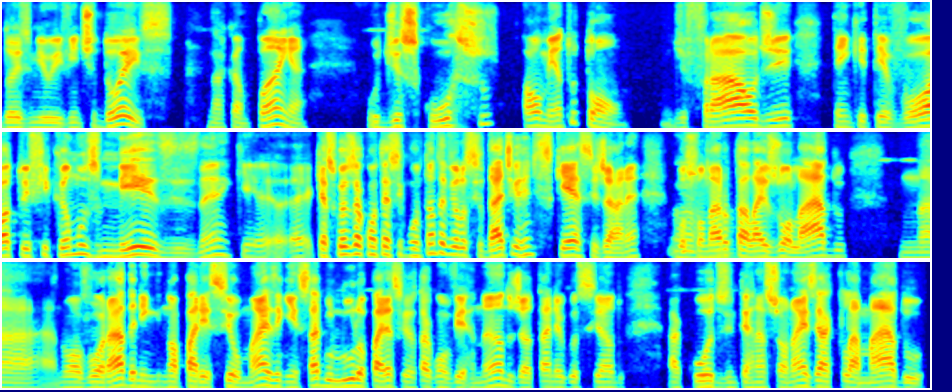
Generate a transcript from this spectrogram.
2022, na campanha, o discurso aumenta o tom de fraude, tem que ter voto, e ficamos meses, né? Que, é, que as coisas acontecem com tanta velocidade que a gente esquece já, né? Uhum. Bolsonaro está lá isolado na, no Alvorada, não apareceu mais, ninguém sabe. O Lula parece que já está governando, já está negociando acordos internacionais, é aclamado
